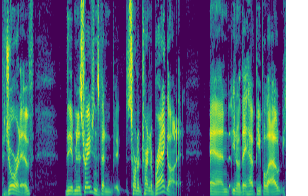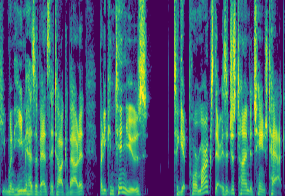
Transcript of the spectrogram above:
pejorative. The administration's been uh, sort of trying to brag on it. And, you know, they have people out. He, when he has events, they talk about it. But he continues to get poor marks there? Is it just time to change tack?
